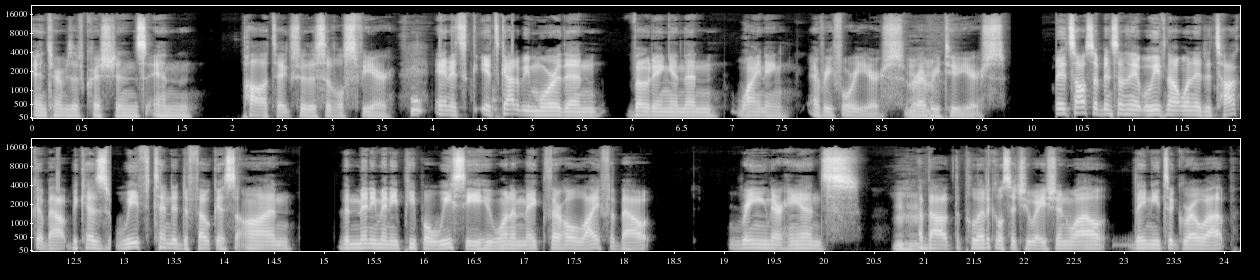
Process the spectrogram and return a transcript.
in terms of Christians and politics or the civil sphere? Mm. And it's it's got to be more than voting and then whining every 4 years or Mhm. every 2 years. It's also been something that we've not wanted to talk about because we've tended to focus on the many many people we see who want to make their whole life about wringing their hands Mhm. about the political situation while they need to grow up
